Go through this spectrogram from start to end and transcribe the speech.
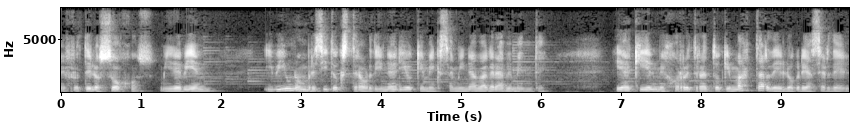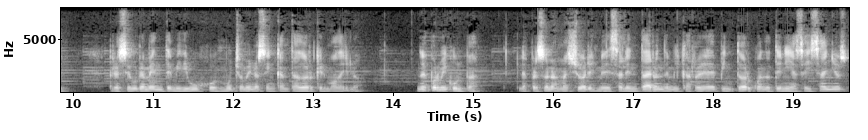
Me froté los ojos, miré bien y vi un hombrecito extraordinario que me examinaba gravemente. He aquí el mejor retrato que más tarde logré hacer de él, pero seguramente mi dibujo es mucho menos encantador que el modelo. No es por mi culpa. Las personas mayores me desalentaron de mi carrera de pintor cuando tenía seis años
